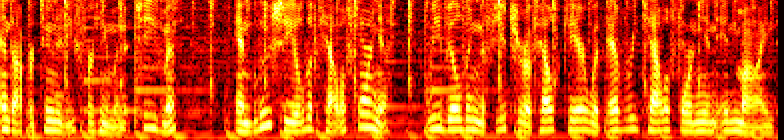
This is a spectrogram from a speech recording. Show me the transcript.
and opportunities for human achievement, and Blue Shield of California rebuilding the future of healthcare with every Californian in mind,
